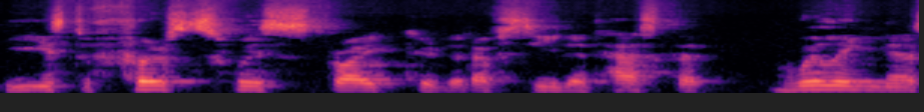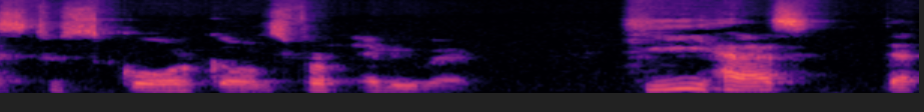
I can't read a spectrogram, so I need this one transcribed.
He is the first Swiss striker that I've seen that has that willingness to score goals from everywhere. He has that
